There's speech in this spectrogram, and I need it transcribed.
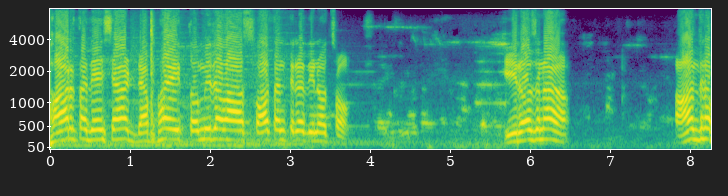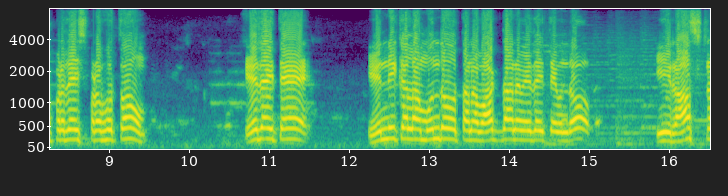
భారతదేశ డెబ్భై తొమ్మిదవ స్వాతంత్ర దినోత్సవం. ఈ రోజున ఆంధ్రప్రదేశ్ ప్రభుత్వం ఏదైతే ఎన్నికల ముందు తన వాగ్దానం ఏదైతే ఉందో ఈ రాష్ట్ర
